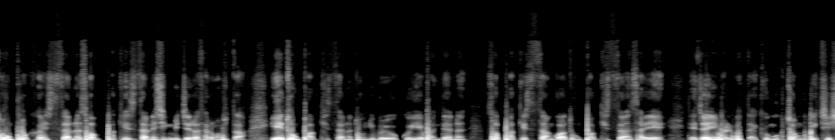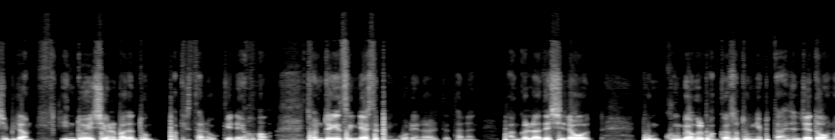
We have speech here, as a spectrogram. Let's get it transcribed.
동파키스탄은 서파키스탄의 식민지라 다름없다. 이에 동파키스탄은 독립을 얻고 이에 반대하는 서파키스탄과 동파키스탄 사이에 내전이 발발했다. 결국 1971년 인도의 지원을 받은 동 파키스탄은 웃기네요. 전쟁에 승리해서 벵골의 나라를 뜻하는 방글라데시로 동, 국명을 바꿔서 독립했다. 현재도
